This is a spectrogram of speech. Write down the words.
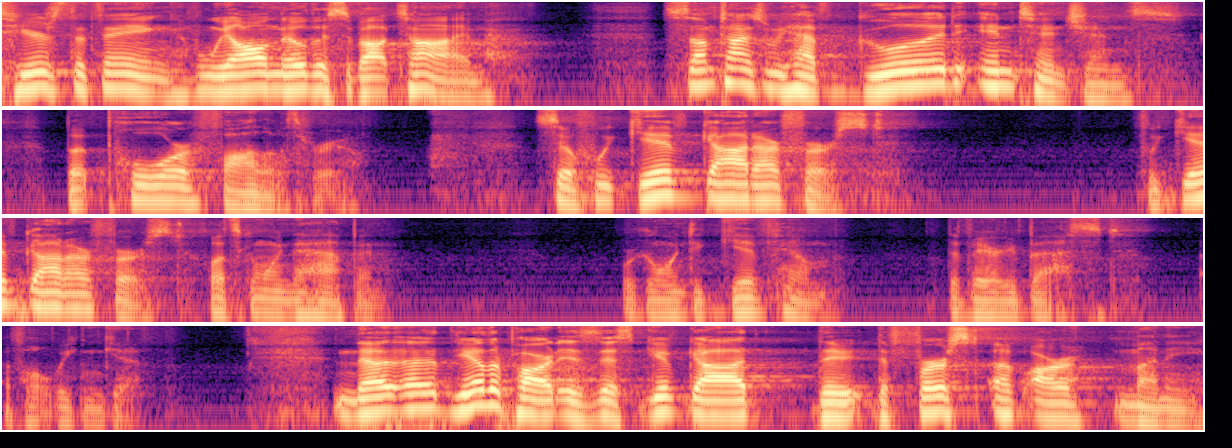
here's the thing we all know this about time. Sometimes we have good intentions, but poor follow through. So if we give God our first, if we give God our first, what's going to happen? We're going to give Him the very best of what we can give. The, uh, the other part is this give God the, the first of our money.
